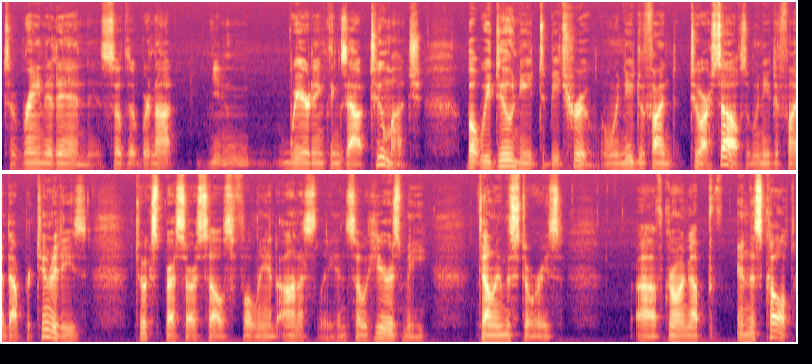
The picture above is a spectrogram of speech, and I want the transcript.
to rein it in so that we're not you know, weirding things out too much. But we do need to be true, and we need to find to ourselves, and we need to find opportunities to express ourselves fully and honestly. And so here's me telling the stories of growing up in this cult.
